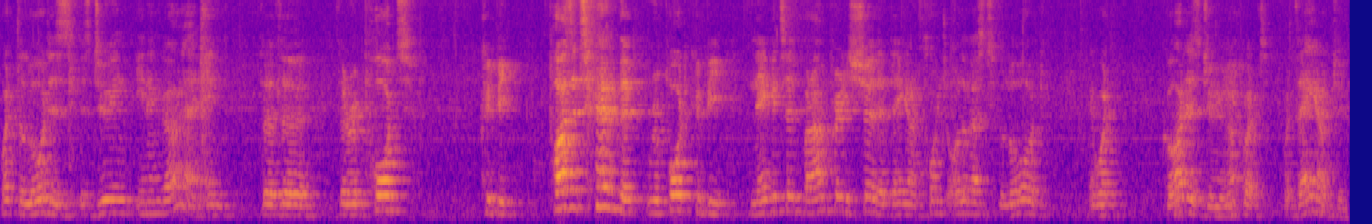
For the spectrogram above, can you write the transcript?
what the Lord is, is doing in Angola. And the, the, the report could be positive, the report could be negative, but I'm pretty sure that they're going to point all of us to the Lord and what God is doing, not what, what they are doing.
